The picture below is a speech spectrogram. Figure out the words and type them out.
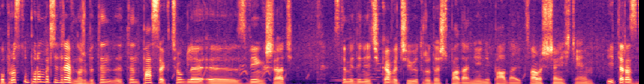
po prostu porąbać drewno, żeby ten, ten pasek ciągle e, zwiększać. Jestem jedynie ciekawy, czy jutro deszcz pada. Nie, nie pada i całe szczęście. I teraz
